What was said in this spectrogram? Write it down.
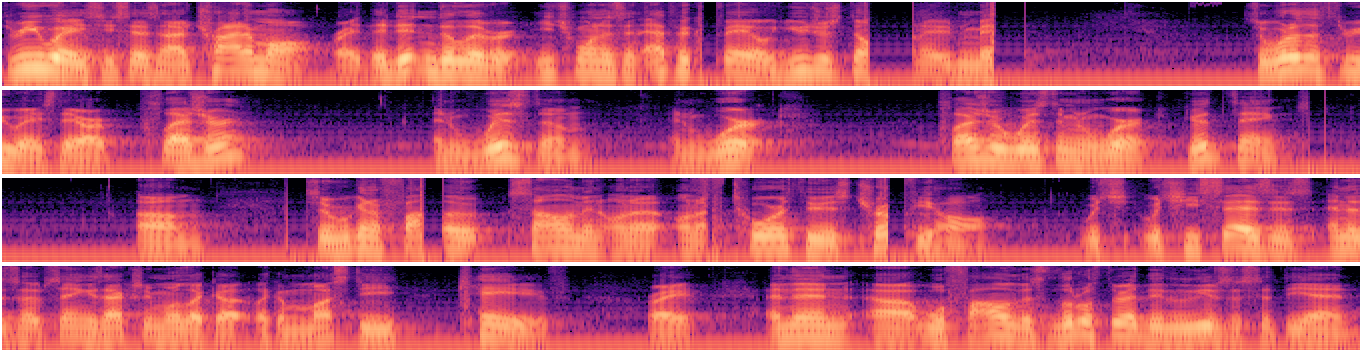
Three ways, he says, and I've tried them all, right? They didn't deliver. Each one is an epic fail. You just don't want to admit it. So, what are the three ways? They are pleasure and wisdom and work. Pleasure, wisdom, and work. Good things. Um, so we're going to follow Solomon on a, on a tour through his trophy hall, which, which he says is, ends up saying is actually more like a, like a musty cave, right? And then uh, we'll follow this little thread that he leaves us at the end,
